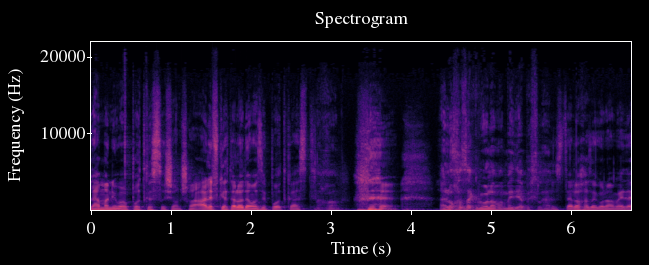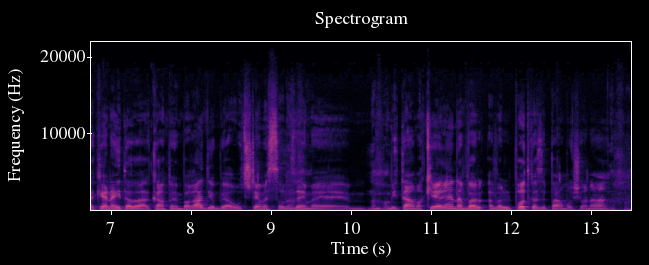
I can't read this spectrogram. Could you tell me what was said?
למה אני אומר פודקאסט ראשון שלך? א', כי אתה לא יודע מה זה פודקאסט. נכון. אני לא חזק בעולם המדיה בכלל. אז אתה לא חזק בעולם המדיה. כן היית כמה פעמים ברדיו, בערוץ 12 וזה, נכון. אה, נכון. מטעם הקרן, אבל, פודקאסט זה פעם ראשונה. נכון.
